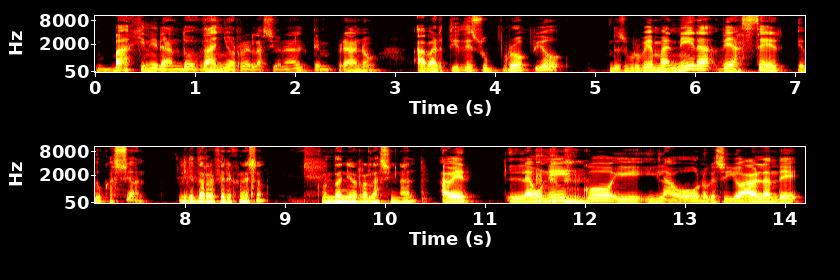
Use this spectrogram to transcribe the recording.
va generando daño relacional temprano a partir de su, propio, de su propia manera de hacer educación. ¿Y qué te refieres con eso? ¿Con daño relacional? A ver, la UNESCO y, la ONU, qué sé yo, hablan de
